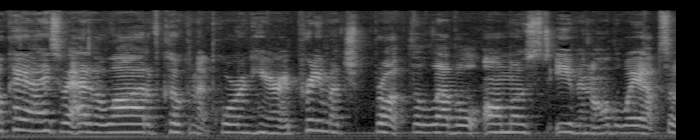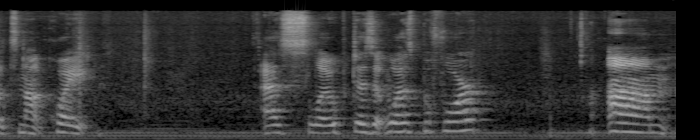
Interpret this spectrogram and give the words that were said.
Okay guys, so I added a lot of coconut coir in here. I pretty much brought the level almost even all the way up so it's not quite as sloped as it was before. Um,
